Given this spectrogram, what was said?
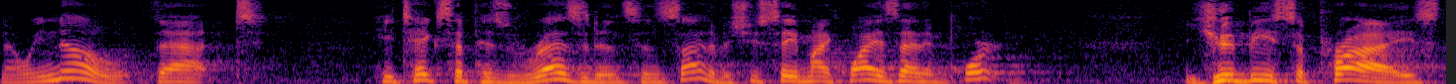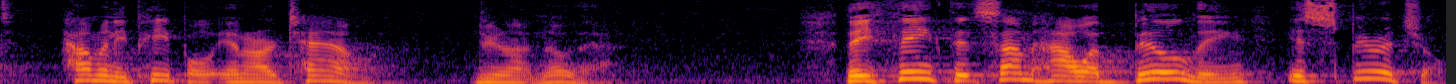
Now we know that He takes up His residence inside of us. You say, Mike, why is that important? You'd be surprised how many people in our town do not know that. They think that somehow a building is spiritual.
